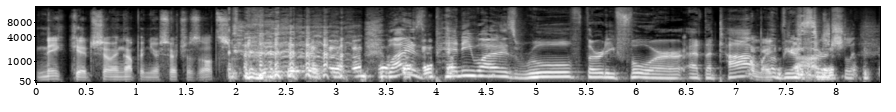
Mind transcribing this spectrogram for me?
naked showing up in your search results? Why is Pennywise Rule 34 at the top Oh of your God. search list?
